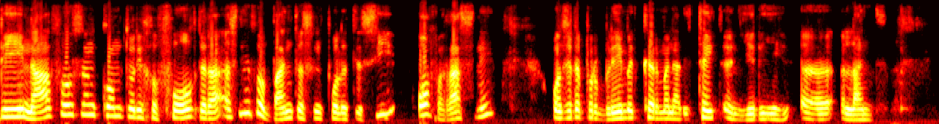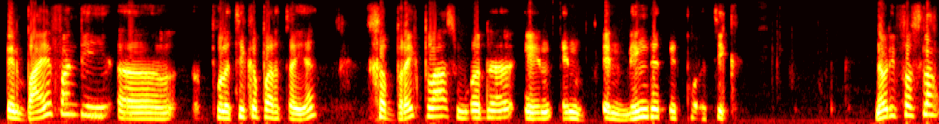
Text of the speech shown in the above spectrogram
die navorsing kom tot die gevolg dat daar is nie verband tussen politisie of ras nie. Ons het 'n probleem met kriminaliteit in hierdie uh land. En baie van die uh politieke partye gebruik plaasmoorde en en en meng dit met politiek. Nou die verslag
